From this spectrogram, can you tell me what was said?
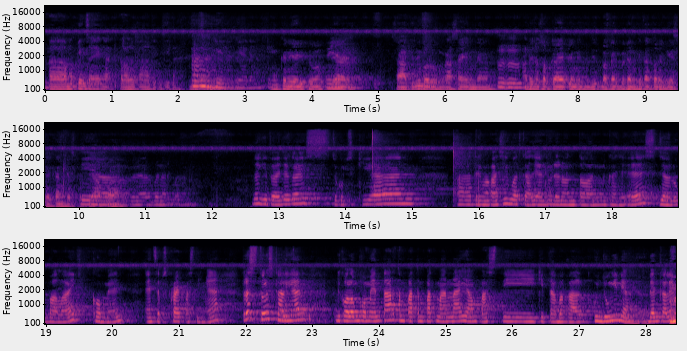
Eh, mungkin saya nggak terlalu fanatik ke kita iya iya dah Mungkin ya itu. Iya. Ya saat ini baru ngerasain yang Mm-mm. ada sosok gaib yang di bahkan badan kita tuh ada gesekan kayak seperti Iya, apa. benar benar benar. Udah gitu aja guys, cukup sekian. Uh, terima kasih buat kalian udah nonton KJS. Jangan lupa like, comment, and subscribe pastinya. Terus tulis kalian di kolom komentar tempat-tempat mana yang pasti kita bakal kunjungin ya. Dan kalian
